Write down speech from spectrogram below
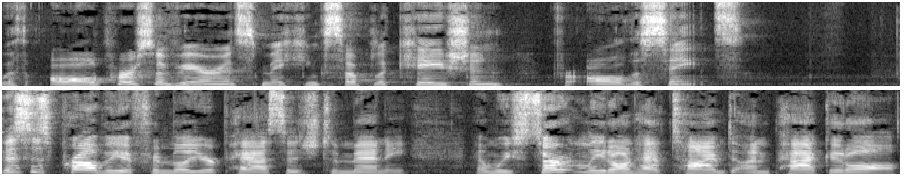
with all perseverance, making supplication for all the saints. This is probably a familiar passage to many, and we certainly don't have time to unpack it all.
